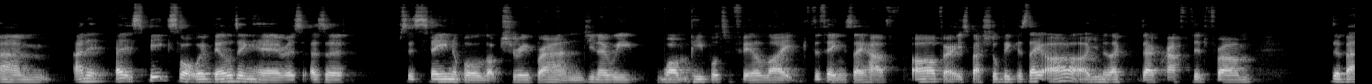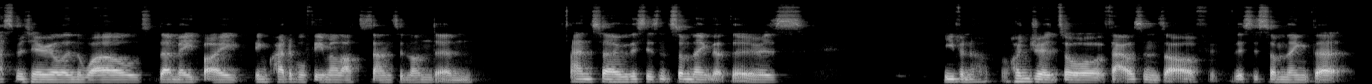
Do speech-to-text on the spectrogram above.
Um, and it, it speaks what we're building here as, as a sustainable luxury brand. You know we want people to feel like the things they have are very special because they are. You know they're, they're crafted from the best material in the world. They're made by incredible female artisans in london and so this isn't something that there is even hundreds or thousands of. This is something that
